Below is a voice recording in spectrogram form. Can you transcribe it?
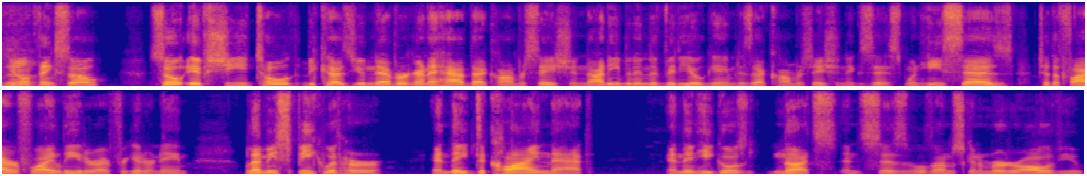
You No. don't think so? So if she told, because you're never going to have that conversation, not even in the video game does that conversation exist. When he says to the Firefly leader, I forget her name, let me speak with her, and they decline that, and then he goes nuts and says, well, I'm just going to murder all of you.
